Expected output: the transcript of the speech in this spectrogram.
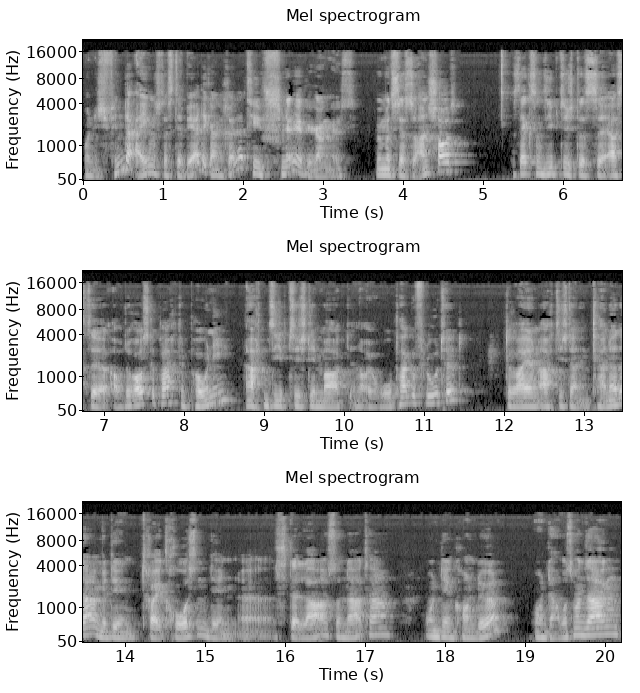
Und ich finde eigentlich, dass der Werdegang relativ schnell gegangen ist. Wenn man sich das so anschaut, 76 das äh, erste Auto rausgebracht, den Pony, 78 den Markt in Europa geflutet, 83 dann in Kanada mit den drei großen, den äh, Stellar, Sonata und den Condor. Und da muss man sagen,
